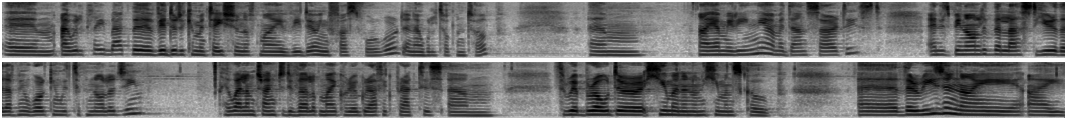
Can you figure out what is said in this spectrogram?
Um, I will play back the video documentation of my video in fast forward and I will talk on top. Um, I am Eirini, I'm a dance artist, and it's been only the last year that I've been working with technology while I'm trying to develop my choreographic practice um, through a broader human and non-human scope. Uh, the reason I, I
